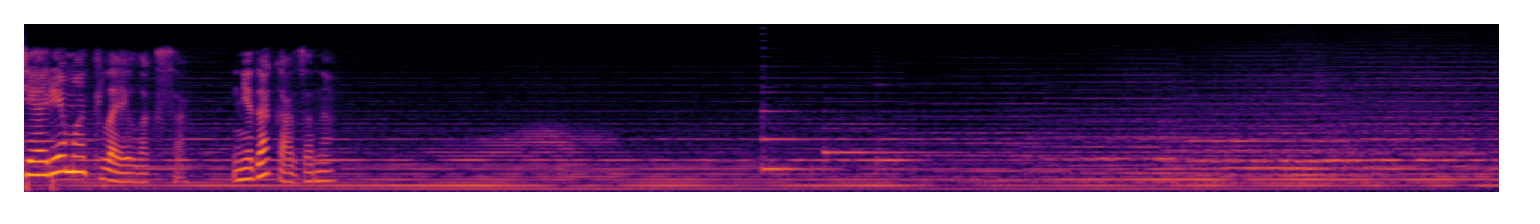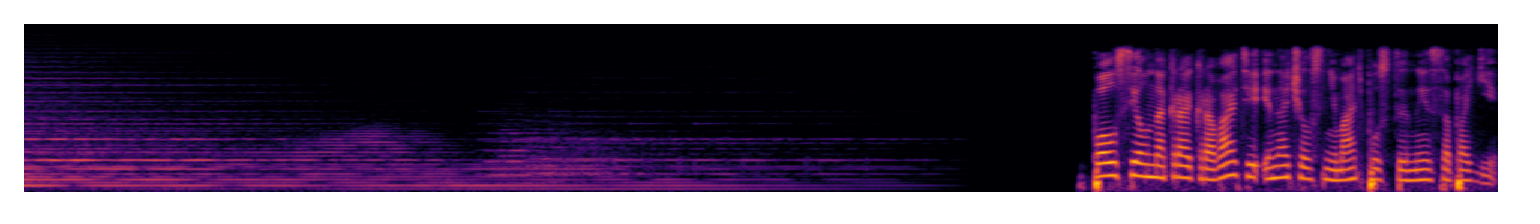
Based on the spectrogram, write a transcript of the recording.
Теорема Тлейлакса не доказана. Пол сел на край кровати и начал снимать пустынные сапоги.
